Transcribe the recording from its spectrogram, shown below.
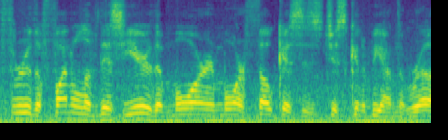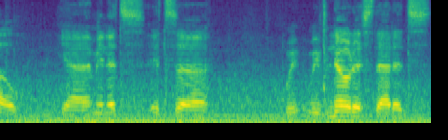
through the funnel of this year, the more and more focus is just going to be on the row. Yeah, I mean it's it's uh, we, we've noticed that it's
